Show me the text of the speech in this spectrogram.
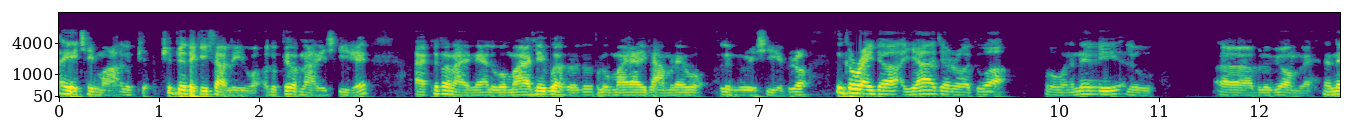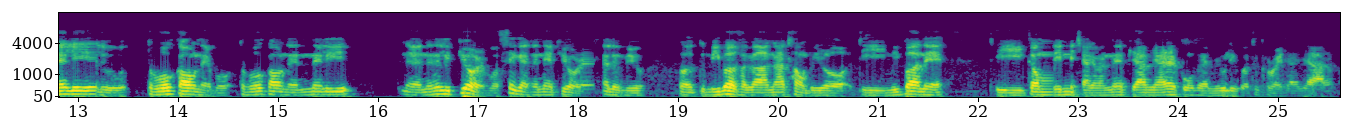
အဲ့ဒီအချိန်မှာအဲ့လိုဖြစ်ဖြစ်တဲ့ကိစ္စလေးပေါ့အဲ့လိုပြဿနာတွေရှိတယ်အဲပြဿနာတွေနဲ့အဲ့လိုမာယာလှည့်ကွက်ဆိုတော့ဘယ်လိုမာယာတွေလာမလဲပေါ့အဲ့လိုမျိုးတွေရှိတယ်ပြီးတော့သူ character အရာကျတော့သူကဟိုနည်းနည်းလေးအဲ့လိုအာဘယ်လိုပြောရမလဲနည်းနည်းလေးအဲ့လိုသဘောကောင်းတယ်ပေါ့သဘောကောင်းတယ်နည်းနည်းလေး နည်းနည်းလေးပြော့တယ်ပေါ့စိတ်ကနည်းနည်းပြော့တယ်အဲ့လိုမျိုးဟိုသူမိဘစကားနားထောင်ပြီးတော့ဒီမိဘနဲ့ဒီကောင်လေးနဲ့ကြားတယ်နည်းနည်းပြားများတဲ့ပုံစံမျိုးလေးပေါ့သူ character ရတာ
